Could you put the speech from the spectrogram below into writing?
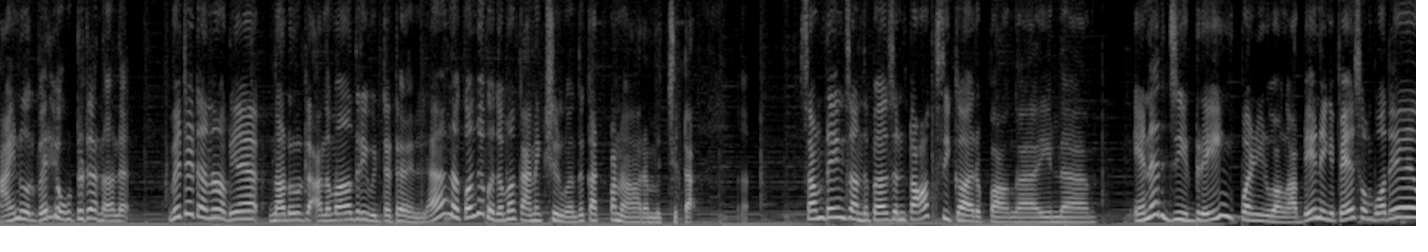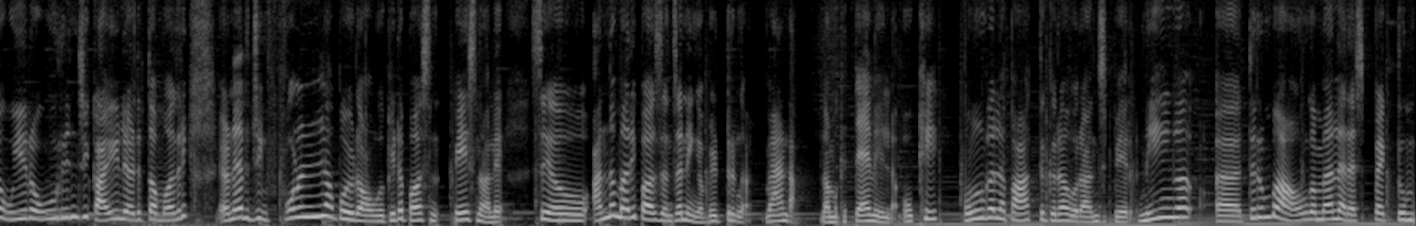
ஐநூறு பேரையும் விட்டுட்டேன் நான். விட்டுட்டேன்னா அப்படியே நடுவில் அந்த மாதிரி விட்டுட்டேன் இல்லை. நான் கொஞ்சம் கொஞ்சமாக கனெக்ஷன் வந்து கட் பண்ண ஆரம்பிச்சிட்டேன். சம்டைம்ஸ் அந்த பர்சன் டாக்ஸிக்காக இருப்பாங்க. இல்லை எனர்ஜி ட்ரெயின் பண்ணிடுவாங்க. அப்படியே நீங்கள் பேசும்போதே உயிரை உறிஞ்சி கையில் எடுத்த மாதிரி எனர்ஜி ஃபுல்லாக போயிடும் அவங்கக்கிட்ட பர்சன் பேசினாலே. ஸோ அந்த மாதிரி பர்சன்ஸை நீங்கள் விட்டுருங்க. வேண்டாம். நமக்கு தேவையில்லை. ஓகே உங்களை பார்த்துக்கிற ஒரு அஞ்சு பேர். நீங்கள் திரும்ப அவங்க மேலே ரெஸ்பெக்ட்டும்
